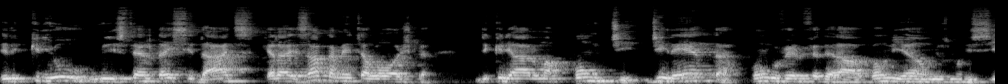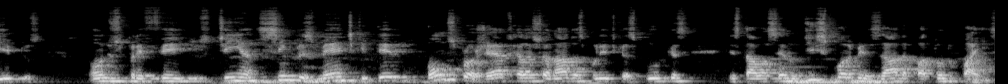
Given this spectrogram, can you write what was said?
ele criou o Ministério das Cidades, que era exatamente a lógica de criar uma ponte direta com o governo federal, com a União e os municípios, onde os prefeitos tinham simplesmente que ter bons projetos relacionados às políticas públicas que estavam sendo disponibilizadas para todo o país.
